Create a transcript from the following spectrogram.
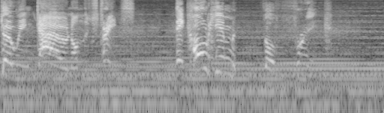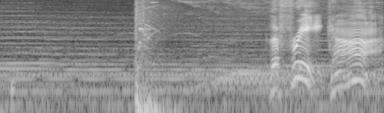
going down on the streets. They call him the Freak. The freak, huh?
